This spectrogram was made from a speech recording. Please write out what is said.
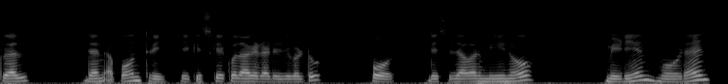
twelve then upon three ये किसके इक्वल आ गया? That is equal to four this is our mean of median mode and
